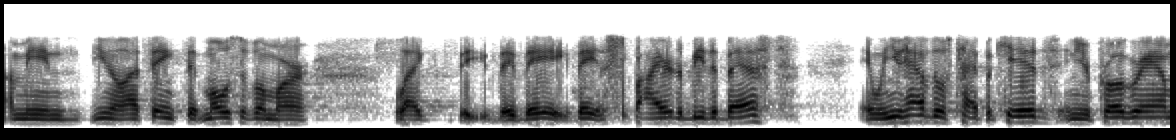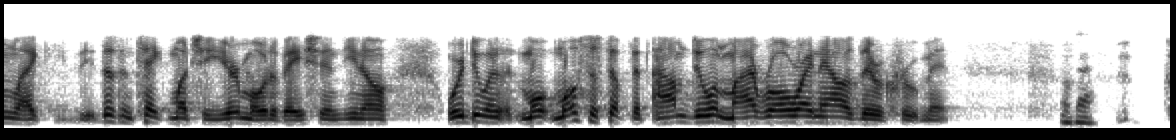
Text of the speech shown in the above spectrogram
I mean, you know, I think that most of them are like they they they aspire to be the best. And when you have those type of kids in your program, like it doesn't take much of your motivation. You know, we're doing mo- most of the stuff that I'm doing. My role right now is the recruitment. Okay.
